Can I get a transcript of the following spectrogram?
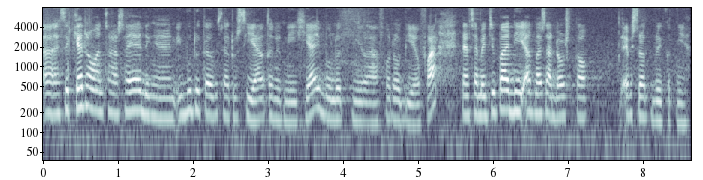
Uh, sekian wawancara saya dengan Ibu Duta Besar Rusia untuk Indonesia, Ibu Ludmila Vorobieva, dan sampai jumpa di Ambassador Talk episode berikutnya.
